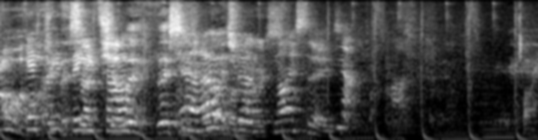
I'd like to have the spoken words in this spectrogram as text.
Oh, Get look at your this feet actually. up. This Yeah, I know, is it's rather really nice. nice these. No, rock hard. Sorry.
